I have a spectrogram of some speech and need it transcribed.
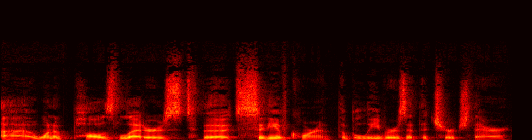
uh, one of Paul's letters to the city of Corinth, the believers at the church there.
